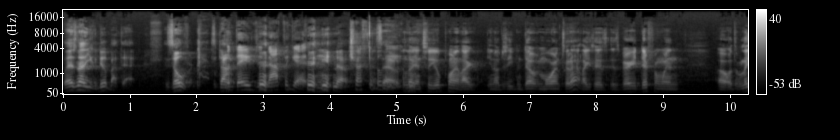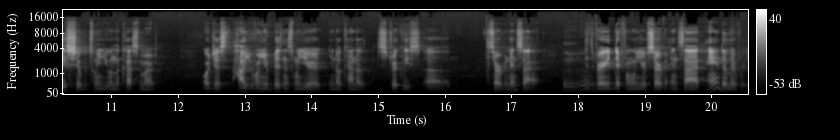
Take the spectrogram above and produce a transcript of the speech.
Well, there's nothing you can do about that. It's over. It's done. But they did not forget. you know, Trust and so- believe. And look, and to your point, like you know, just even delving more into that, like you said, it's, it's very different when, uh, or the relationship between you and the customer, or just how you run your business when you're, you know, kind of strictly uh, serving inside. It's very different when you're serving inside and delivery.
